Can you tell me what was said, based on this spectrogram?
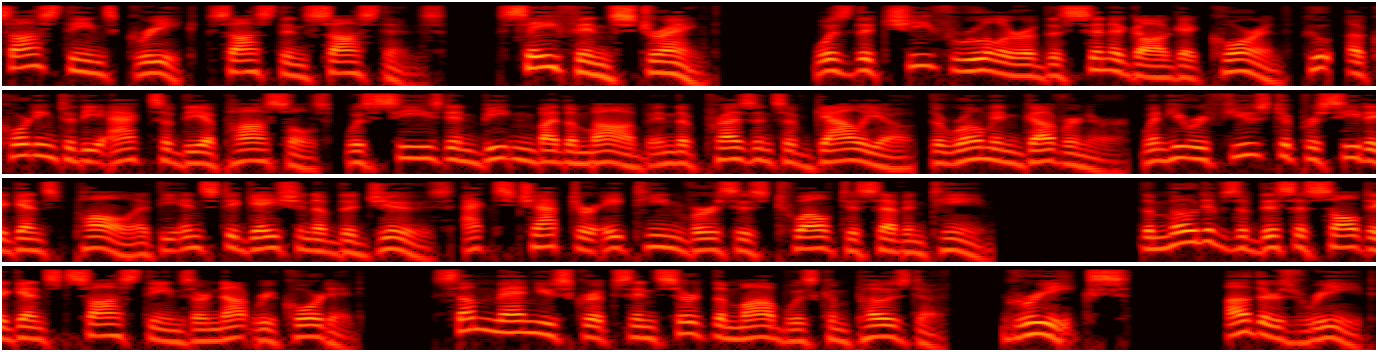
Sosthenes Greek, Sosthenes Sosthenes, safe in strength, was the chief ruler of the synagogue at Corinth, who, according to the Acts of the Apostles, was seized and beaten by the mob in the presence of Gallio, the Roman governor, when he refused to proceed against Paul at the instigation of the Jews Acts chapter 18 verses 12–17. The motives of this assault against Sosthenes are not recorded. Some manuscripts insert the mob was composed of Greeks, others read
